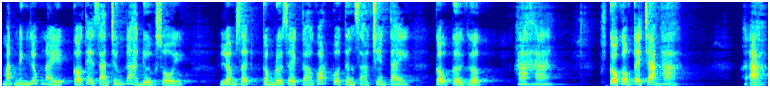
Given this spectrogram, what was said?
mặt mình lúc này có thể dán trứng gà được rồi. Lâm giật cầm đôi giày cao gót của tường giao trên tay, cậu cười gượng. Ha ha. Cậu không tẩy trang hả? À,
